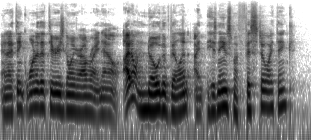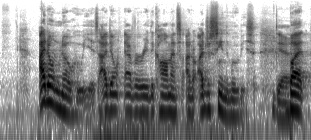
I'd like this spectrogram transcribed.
And I think one of the theories going around right now, I don't know the villain. I, his name's Mephisto, I think. I don't know who he is. I don't ever read the comments. I don't. I just seen the movies. Yeah. But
